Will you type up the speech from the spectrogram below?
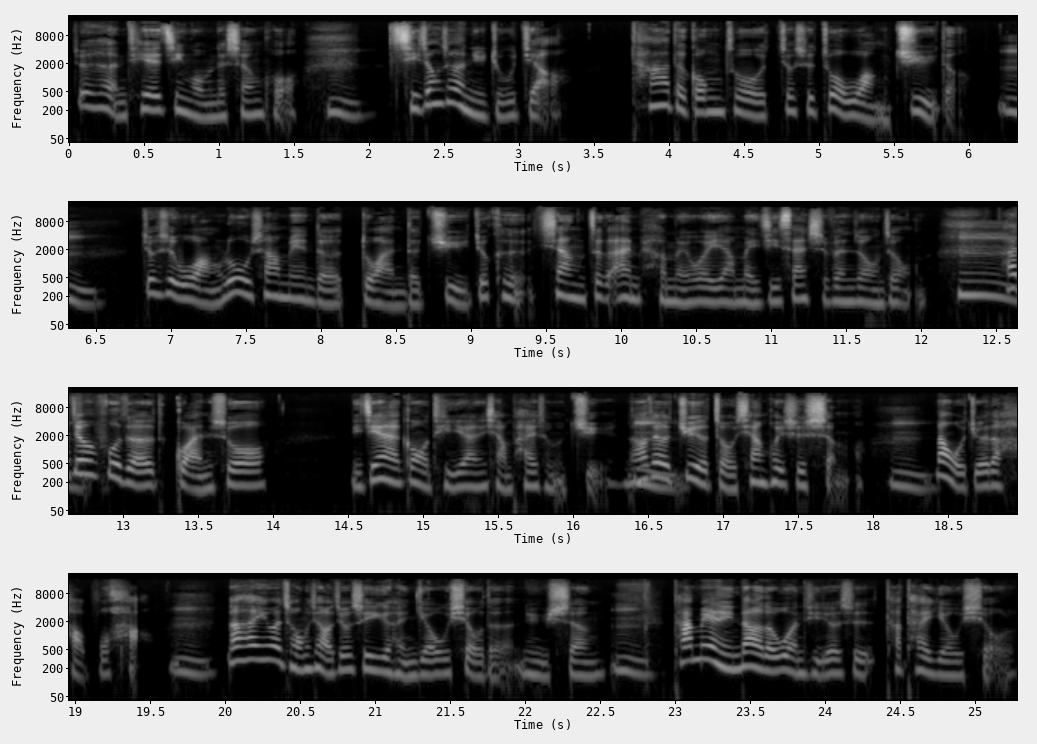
就是很贴近我们的生活。嗯，其中这个女主角，她的工作就是做网剧的。嗯。就是网络上面的短的剧，就可像这个《爱很美味》一样，每集三十分钟这种。嗯，他就负责管说，你今天来跟我提案，你想拍什么剧，然后这个剧的走向会是什么？嗯，那我觉得好不好？嗯，那他因为从小就是一个很优秀的女生，嗯，她面临到的问题就是她太优秀了，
